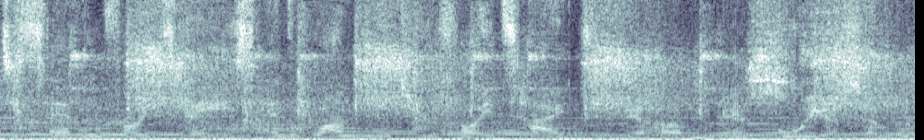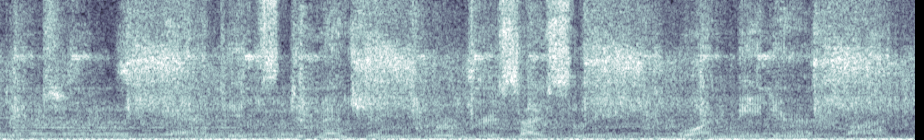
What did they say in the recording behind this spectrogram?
57 for its base and 1 meter for its height. Um, Haben es reassembled it, and its dimensions were precisely one meter long.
